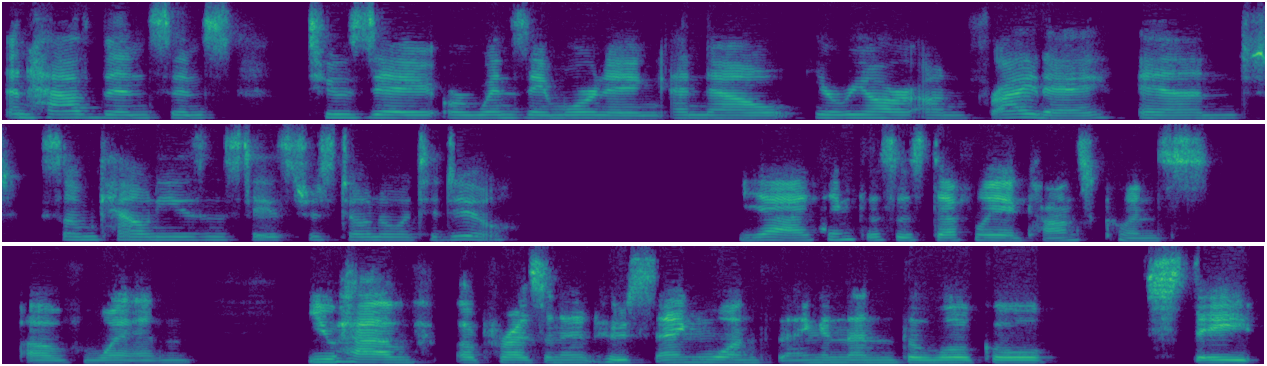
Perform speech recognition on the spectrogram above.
and have been since Tuesday or Wednesday morning and now here we are on Friday and some counties and states just don't know what to do. Yeah, I think this is definitely a consequence of when you have a president who's saying one thing and then the local state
